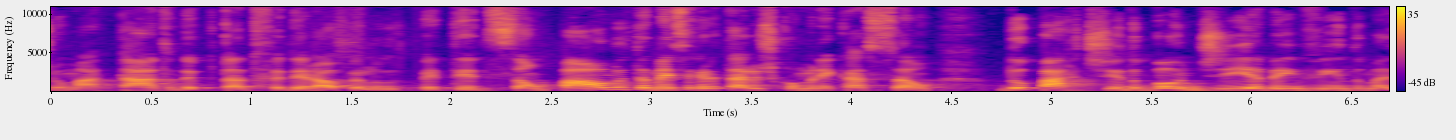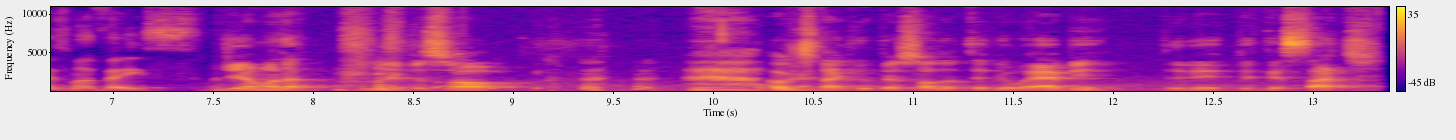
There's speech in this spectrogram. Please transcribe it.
Sérgio Matato, deputado federal pelo PT de São Paulo e também secretário de comunicação do partido. Bom dia, bem-vindo mais uma vez. Bom dia, Amanda. Tudo bem, pessoal? Vou comentar aqui o pessoal da TV Web, TV PT Sat.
